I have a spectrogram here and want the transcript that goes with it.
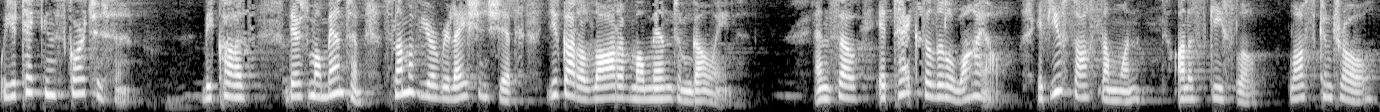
Well you're taking the score too soon because there's momentum. Some of your relationships you've got a lot of momentum going. And so it takes a little while. If you saw someone on a ski slope lost control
